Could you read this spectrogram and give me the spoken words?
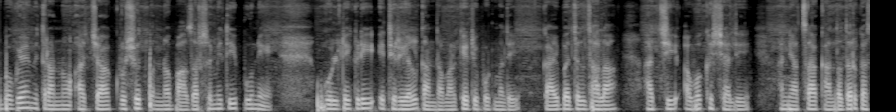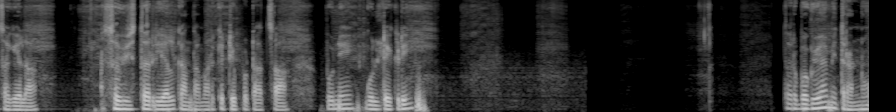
बघूया मित्रांनो आजच्या कृषी उत्पन्न बाजार समिती पुणे गुलटेकडी येथे रिअल कांदा मार्केट रिपोर्टमध्ये काय बदल झाला आजची आवक कशी आली आणि आजचा कांदा दर कसा गेला? सविस्तर रिअल कांदा मार्केट रिपोर्ट आजचा पुणे गुलटेकडी. तर बघूया मित्रांनो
